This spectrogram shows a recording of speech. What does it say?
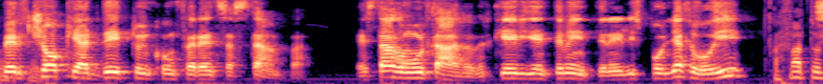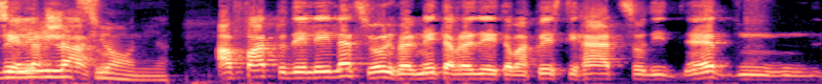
per ciò che ha detto in conferenza stampa. È stato multato perché evidentemente negli spogliatoi ha fatto delle illazioni. Ha fatto delle illazioni, probabilmente avrà detto: Ma questi cazzo di, eh, di,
